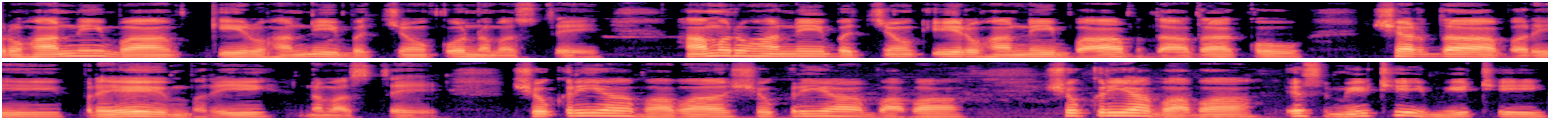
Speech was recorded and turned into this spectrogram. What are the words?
रूहानी बाप की रूहानी बच्चों को नमस्ते। हम रूहानी बच्चों की रूहानी बाप दादा को श्रद्धा भरी, प्रेम भरी नमस्ते। शुक्रिया बाबा शुक्रिया बाबा शुक्रिया बाबा इस मीठी मीठी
